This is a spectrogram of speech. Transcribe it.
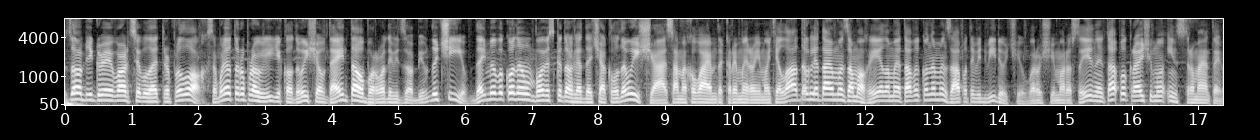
Zombie Graveyard Simulator Prologue. Симулятор управління кладовища вдень та оборони від зомбі вночі. Вдень ми виконуємо обов'язки доглядача кладовища, а саме ховаємо та кремируємо тіла, доглядаємо за могилами та виконуємо запити відвідувачів, вирощуємо рослини та покращуємо інструменти.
